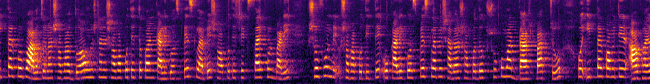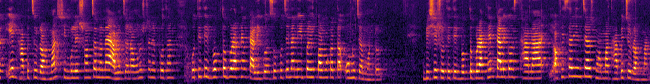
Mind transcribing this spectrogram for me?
ইফতার পূর্ব আলোচনা সভা দোয়া অনুষ্ঠানে সভাপতিত্ব করেন কালীগঞ্জ প্রেস ক্লাবের সভাপতি শেখ সাইফুল বাড়ি সফুর সভাপতিত্বে ও কালীগঞ্জ প্রেস ক্লাবের সাধারণ সম্পাদক সুকুমার দাস বাচ্চু ও ইফতার কমিটির আহ্বায়ক এম হাফিজুর রহমান শিমুলের সঞ্চালনায় আলোচনা অনুষ্ঠানের প্রধান অতিথির বক্তব্য রাখেন কালীগঞ্জ উপজেলা নির্বাহী কর্মকর্তা অনুজা মণ্ডল। বিশেষ অতিথির বক্তব্য রাখেন কালীগঞ্জ থানা officer in charge Mohammad Hafizur Rahman.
